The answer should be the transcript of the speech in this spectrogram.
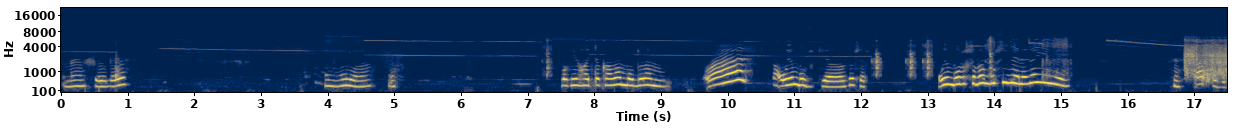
Hemen şöyle. Ne oluyor. Bakayım hayatta kalma moduna mı? Lan! Ha, oyun bozuk ya arkadaşlar. Oyun bozuksa ben bu sizde neden yeniyim? Heh, atladık.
